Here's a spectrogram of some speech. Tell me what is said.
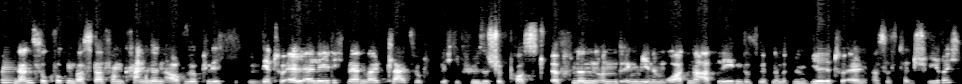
Und dann zu gucken, was davon kann denn auch wirklich virtuell erledigt werden, weil klar, jetzt wirklich die physische Post öffnen und irgendwie in einem Ordner ablegen, das wird mit einem virtuellen Assistent schwierig.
